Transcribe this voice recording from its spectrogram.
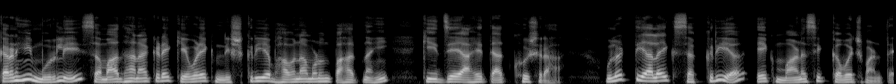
कारण ही मुरली समाधानाकडे केवळ एक निष्क्रिय भावना म्हणून पाहत नाही की जे आहे त्यात खुश राहा. उलट ती याला एक सक्रिय एक मानसिक कवच मांडते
